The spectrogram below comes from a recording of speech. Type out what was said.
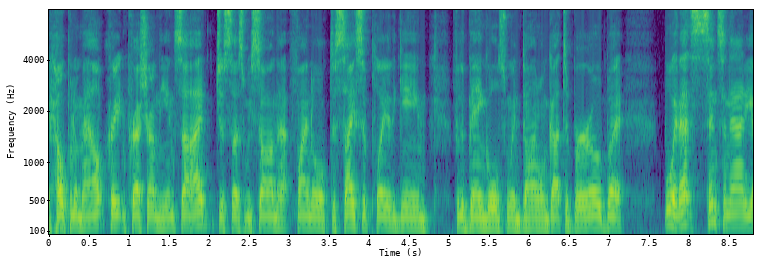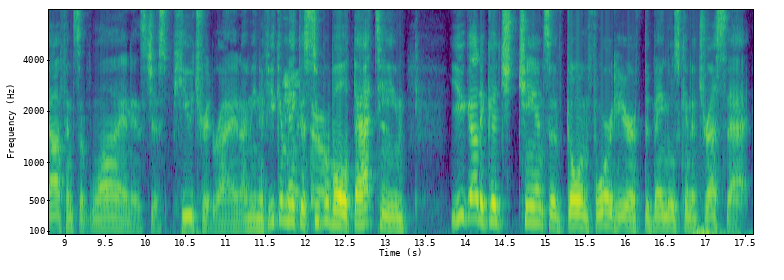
helping him out, creating pressure on the inside, just as we saw in that final decisive play of the game for the Bengals when Donald got to Burrow. But boy, that Cincinnati offensive line is just putrid, Ryan. I mean, if you can make the Super Bowl with that team, you got a good chance of going forward here if the Bengals can address that.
